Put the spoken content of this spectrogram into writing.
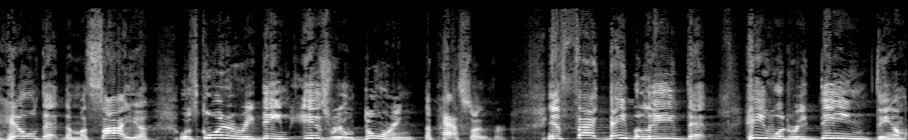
held that the Messiah was going to redeem Israel during the Passover. In fact, they believed that he would redeem them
